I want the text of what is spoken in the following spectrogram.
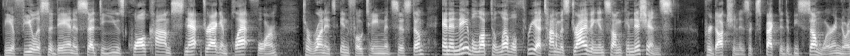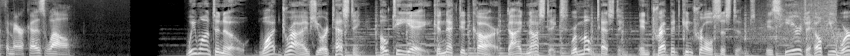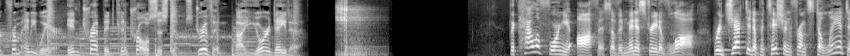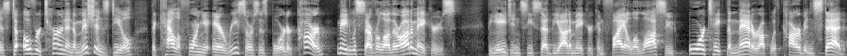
The Afeela sedan is said to use Qualcomm's Snapdragon platform to run its infotainment system and enable up to level 3 autonomous driving in some conditions. Production is expected to be somewhere in North America as well. We want to know what drives your testing. OTA, connected car, diagnostics, remote testing. Intrepid Control Systems is here to help you work from anywhere. Intrepid Control Systems, driven by your data. The California Office of Administrative Law rejected a petition from Stellantis to overturn an emissions deal the California Air Resources Board, or CARB, made with several other automakers. The agency said the automaker can file a lawsuit or take the matter up with CARB instead.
